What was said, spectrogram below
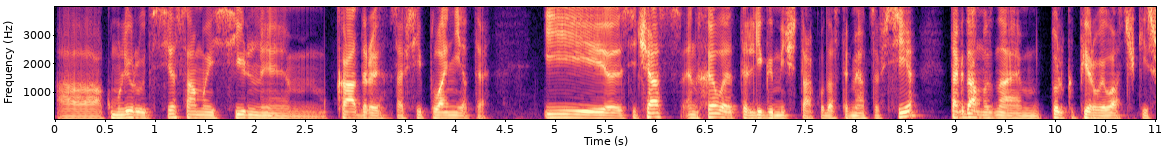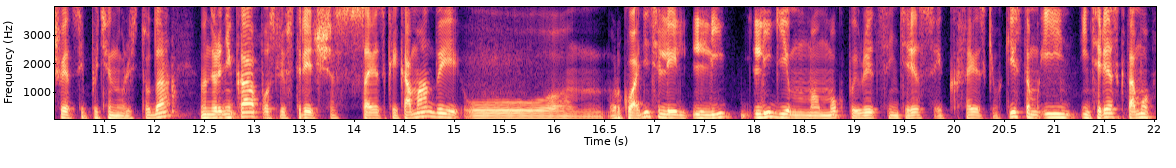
а, аккумулирует все самые сильные кадры со всей планеты – и сейчас НХЛ — это лига мечта, куда стремятся все. Тогда, мы знаем, только первые ласточки из Швеции потянулись туда. Но наверняка после встреч с советской командой у руководителей ли, лиги мог появиться интерес и к советским хоккеистам, и интерес к тому,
